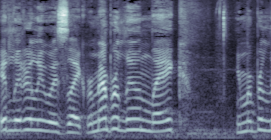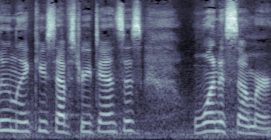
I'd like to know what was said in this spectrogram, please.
It literally was like remember Loon Lake? You remember Loon Lake used to have street dances? One a summer.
